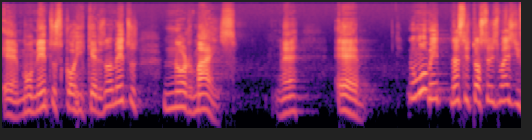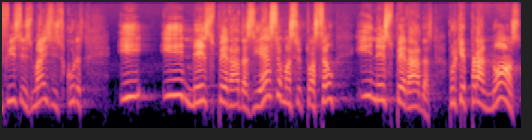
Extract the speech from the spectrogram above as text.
é, momentos corriqueiros, momentos normais. Né? É, no momento, nas situações mais difíceis, mais escuras e inesperadas. E essa é uma situação inesperada, porque para nós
